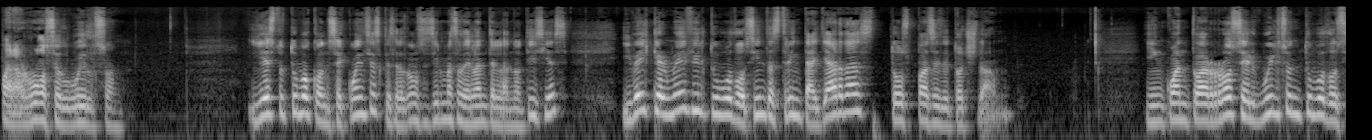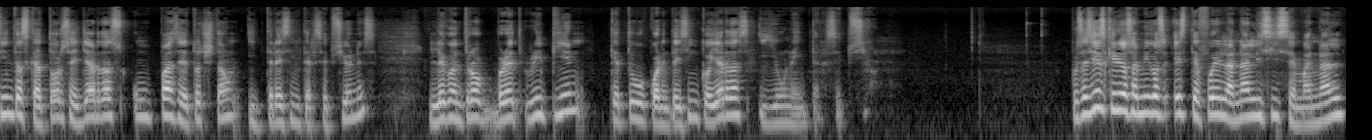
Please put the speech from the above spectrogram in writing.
para Russell Wilson. Y esto tuvo consecuencias que se las vamos a decir más adelante en las noticias. Y Baker Mayfield tuvo 230 yardas, dos pases de touchdown. Y en cuanto a Russell Wilson, tuvo 214 yardas, un pase de touchdown y tres intercepciones. Y luego entró Brett Ripien, que tuvo 45 yardas y una intercepción. Pues así es, queridos amigos, este fue el análisis semanal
